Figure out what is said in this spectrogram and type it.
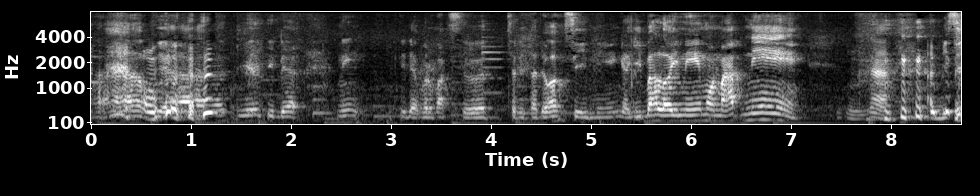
Maaf ya, dia tidak ini tidak bermaksud cerita doang sih ini. Nggak gibah loh ini. Mohon maaf nih. Nah, habis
